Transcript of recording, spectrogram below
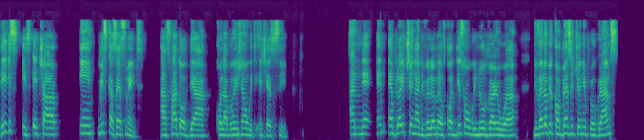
This is HR in risk assessment as part of their collaboration with HSE. And then employee training and development, of course, this one we know very well. Developing comprehensive training programs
